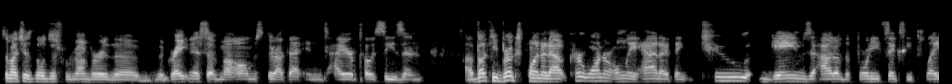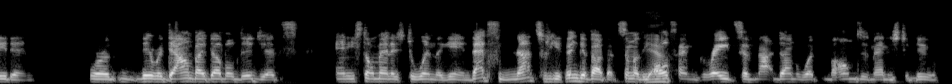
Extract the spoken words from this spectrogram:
so much as they'll just remember the the greatness of Mahomes throughout that entire postseason. Uh, Bucky Brooks pointed out Kurt Warner only had I think two games out of the 46 he played in where they were down by double digits and he still managed to win the game. That's nuts when you think about that. Some of the Yeah. all-time greats have not done what Mahomes has managed to do.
